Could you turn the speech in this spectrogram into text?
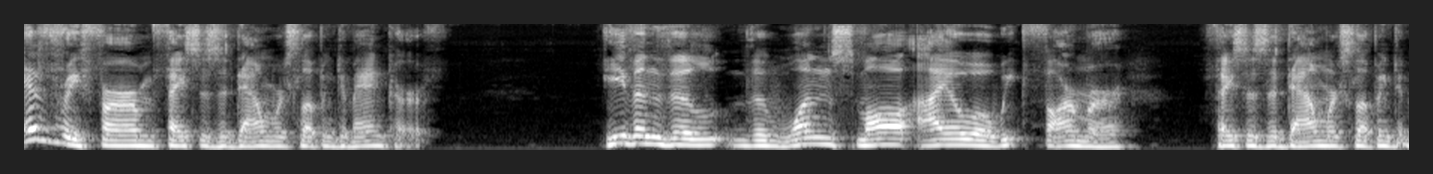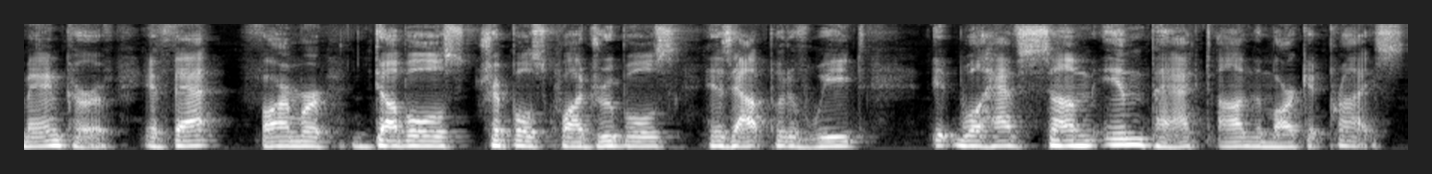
every firm faces a downward sloping demand curve. Even the the one small Iowa wheat farmer faces a downward sloping demand curve, if that farmer doubles, triples, quadruples his output of wheat, it will have some impact on the market price.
